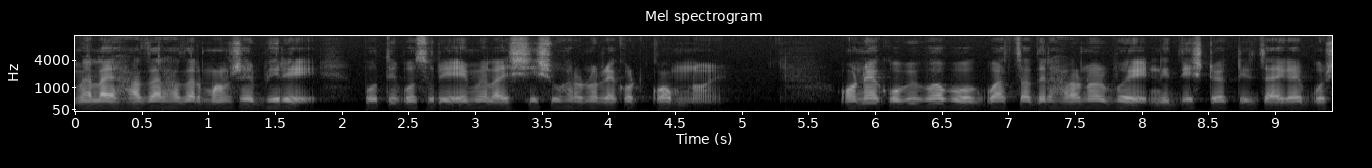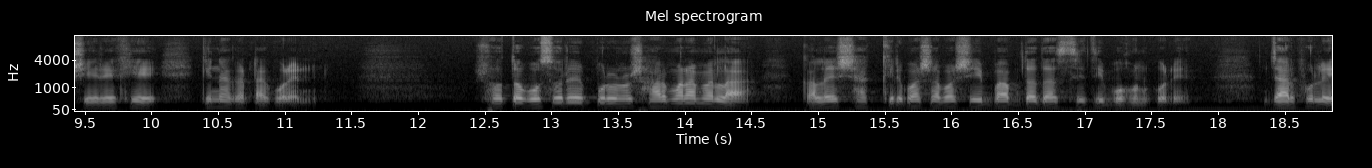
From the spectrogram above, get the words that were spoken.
মেলায় হাজার হাজার মানুষের ভিড়ে প্রতি বছরই এই মেলায় শিশু হারানোর রেকর্ড কম নয়। অনেক অভিভাবক বাচ্চাদের হারানোর ভয়ে নির্দিষ্ট একটি জায়গায় বসিয়ে রেখে কেনাকাটা করেন। শত বছরের পুরনো সারমারা মেলা কালের সাক্ষীর পাশাপাশি বাপদাদার স্মৃতি বহন করে, যার ফলে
